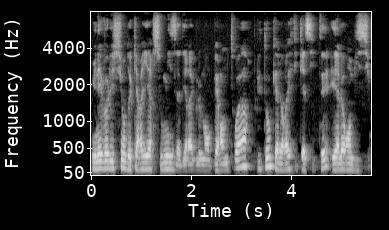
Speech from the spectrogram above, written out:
une évolution de carrière soumise à des règlements péremptoires plutôt qu'à leur efficacité et à leur ambition.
